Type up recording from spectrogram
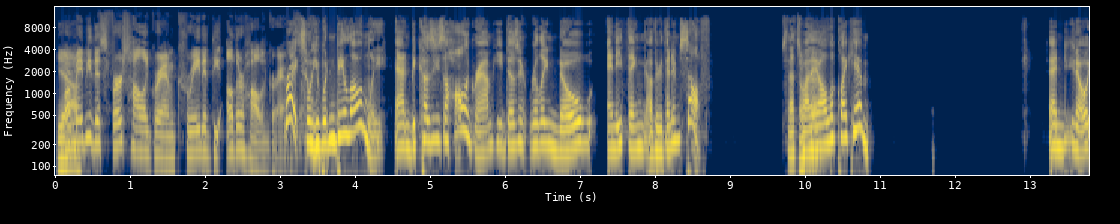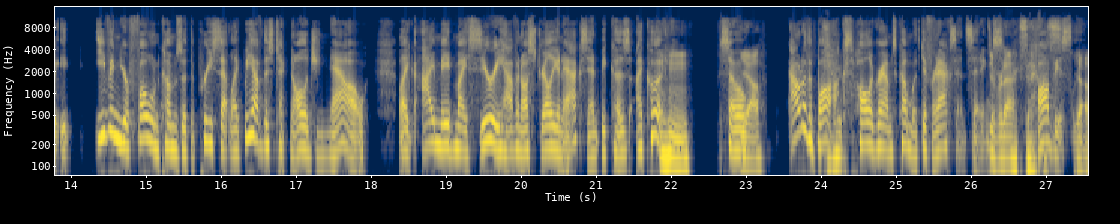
Yeah. Or maybe this first hologram created the other hologram. Right, so he wouldn't be lonely. And because he's a hologram, he doesn't really know anything other than himself. So that's why they all look like him. And, you know, it- even your phone comes with a preset. Like we have this technology now. Like I made my Siri have an Australian accent because I could. Mhm. So Yeah. out of the box, holograms come with different accent settings. Different accents. Obviously. Yeah.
